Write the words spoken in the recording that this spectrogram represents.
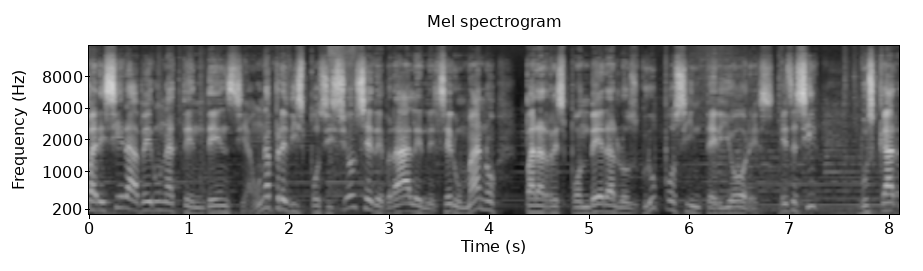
pareciera haber una tendencia, una predisposición cerebral en el ser humano para responder a los grupos interiores, es decir, buscar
